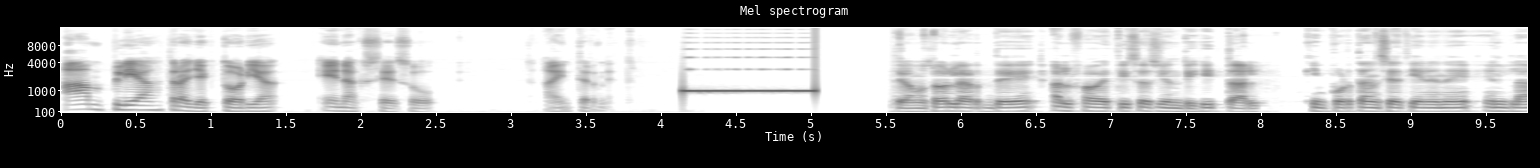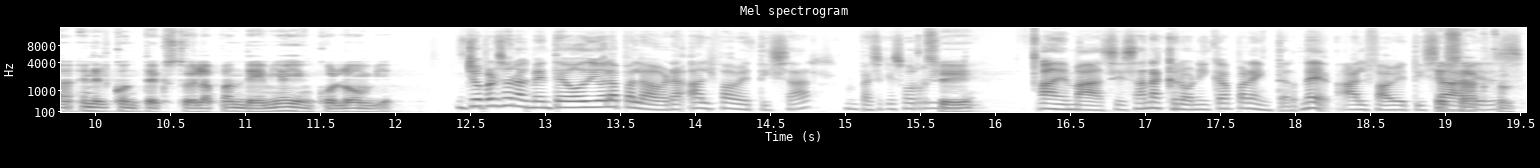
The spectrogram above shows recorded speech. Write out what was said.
amplia trayectoria en acceso a Internet. Te vamos a hablar de alfabetización digital qué importancia tienen en, la, en el contexto de la pandemia y en Colombia. Yo personalmente odio la palabra alfabetizar, me parece que es horrible. Además, es anacrónica para Internet. Alfabetizar es,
